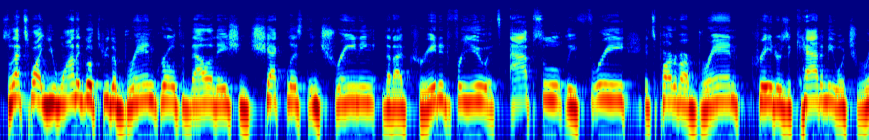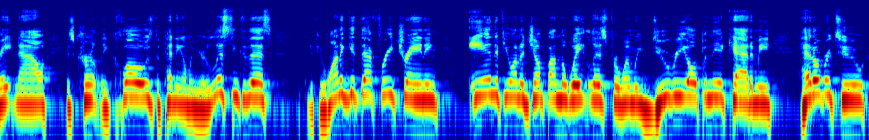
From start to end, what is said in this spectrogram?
So that's why you want to go through the brand growth validation checklist and training that I've created for you. It's absolutely free. It's part of our Brand Creators Academy, which right now is currently closed, depending on when you're listening to this. But if you want to get that free training and if you want to jump on the wait list for when we do reopen the academy, head over to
